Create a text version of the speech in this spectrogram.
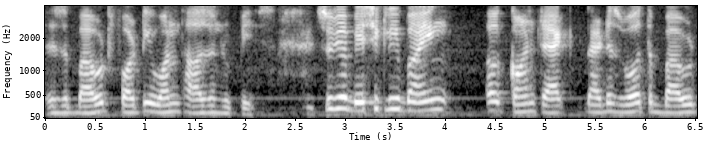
is about 41,000 rupees. So we are basically buying a contract that is worth about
